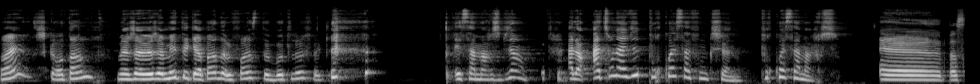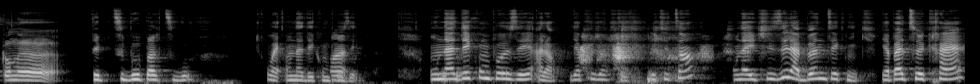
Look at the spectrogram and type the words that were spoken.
Ouais, je suis contente. Mais j'avais jamais été capable de le faire, cette bout-là, fait que. Et ça marche bien. Alors, à ton avis, pourquoi ça fonctionne? Pourquoi ça marche? Euh, parce qu'on a des petits bouts par petits bouts. Ouais, on a décomposé. On a ça. décomposé. Alors, il y a plusieurs choses. Petit 1, on a utilisé la bonne technique. Il n'y a pas de secret.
